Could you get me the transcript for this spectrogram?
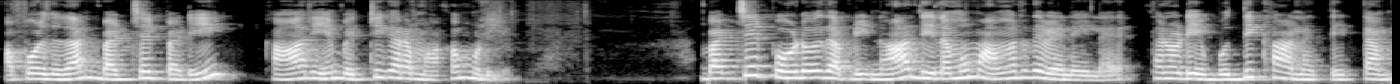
அப்பொழுதுதான் பட்ஜெட் படி காரியம் வெற்றிகரமாக முடியும். பட்ஜெட் போடுவது அப்படின்னா தினமும் அமர்ந்த வேலையில் தன்னுடைய புத்திக்கான திட்டம்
